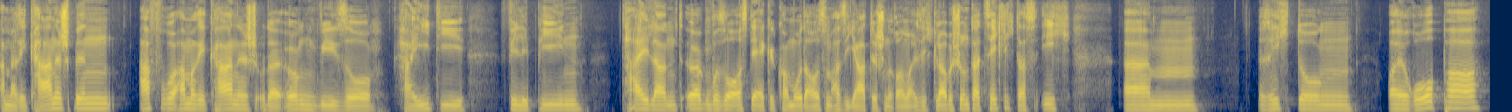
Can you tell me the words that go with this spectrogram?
amerikanisch bin, afroamerikanisch oder irgendwie so Haiti, Philippinen, Thailand, irgendwo so aus der Ecke komme oder aus dem asiatischen Raum. Also ich glaube schon tatsächlich, dass ich ähm, Richtung Europa,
